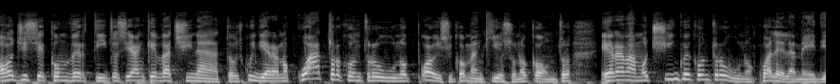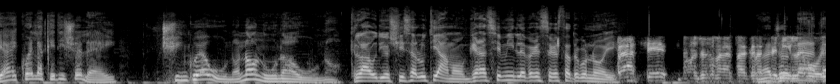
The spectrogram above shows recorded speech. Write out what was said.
Oggi si è convertito, si è anche vaccinato, quindi erano 4 contro 1, poi siccome anch'io sono contro, eravamo 5 contro 1. Qual è la media? È quella che dice lei. 5 a 1, non 1 a 1. Claudio, ci salutiamo. Grazie mille per essere stato con noi. Grazie, buona giornata, Buona grazie mille a voi.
